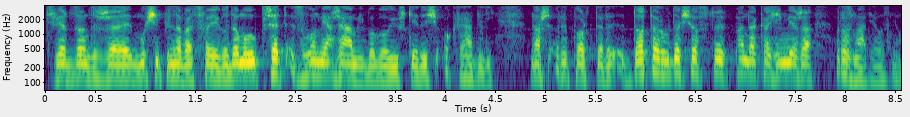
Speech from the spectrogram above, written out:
twierdząc, że musi pilnować swojego domu przed złomiarzami, bo go już kiedyś okradli. Nasz reporter dotarł do siostry pana Kazimierza, rozmawiał z nią.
